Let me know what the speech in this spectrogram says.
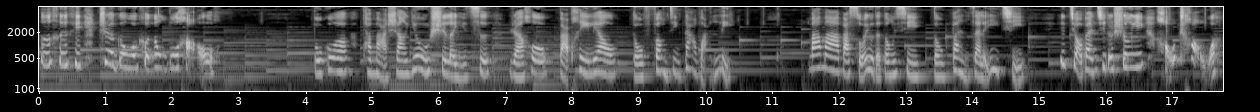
呃嘿嘿，这个我可弄不好。不过他马上又试了一次，然后把配料都放进大碗里。妈妈把所有的东西都拌在了一起，那搅拌机的声音好吵啊！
